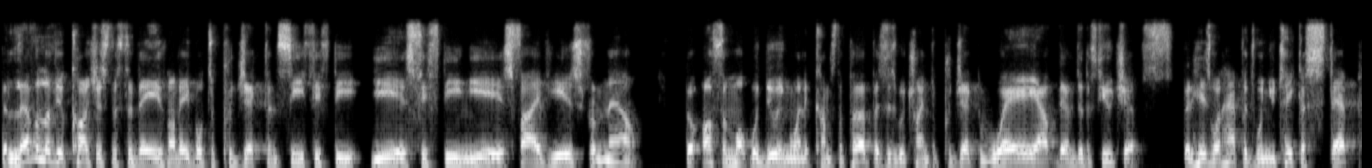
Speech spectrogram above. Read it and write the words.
The level of your consciousness today is not able to project and see 50 years, 15 years, five years from now. But often what we're doing when it comes to purpose is we're trying to project way out there into the future. But here's what happens when you take a step,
